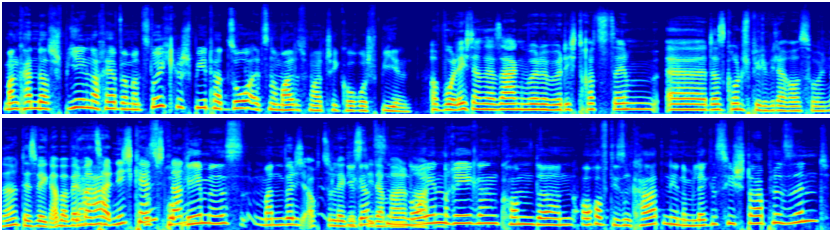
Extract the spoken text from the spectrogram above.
man kann das Spiel nachher, wenn man es durchgespielt hat, so als normales Machikoro spielen. Obwohl ich dann ja sagen würde, würde ich trotzdem äh, das Grundspiel wieder rausholen, ne? Deswegen, aber wenn Ja, man es halt nicht kennt, das dann Problem ist, man würde ich auch zu die Legacy da ganzen mal neuen raten. Regeln kommen dann auch auf diesen Karten, die in einem Legacy-Stapel sind.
